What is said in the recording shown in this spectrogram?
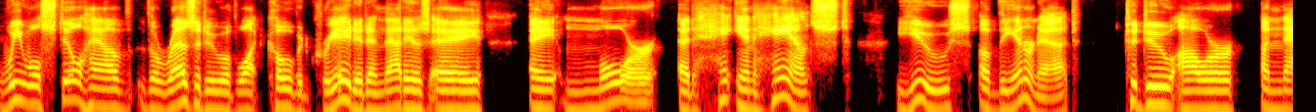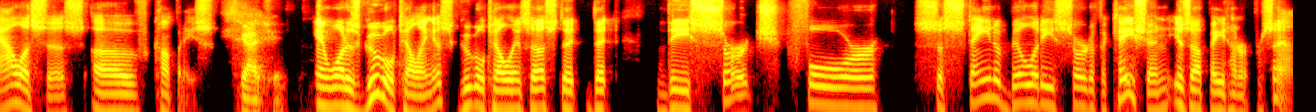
we will still have the residue of what COVID created, and that is a, a more adha- enhanced use of the internet to do our analysis of companies. Gotcha. And what is Google telling us? Google tells us that that the search for sustainability certification is up 800%.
